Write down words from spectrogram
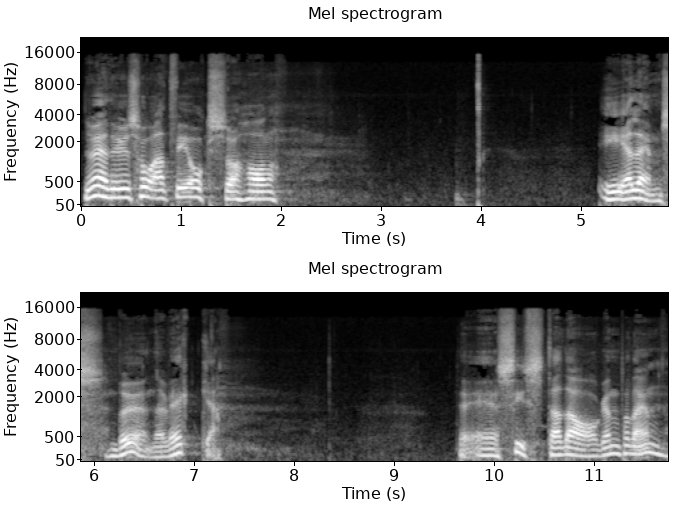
Nu är det ju så att vi också har ELMs bönevecka. Det är sista dagen på den.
